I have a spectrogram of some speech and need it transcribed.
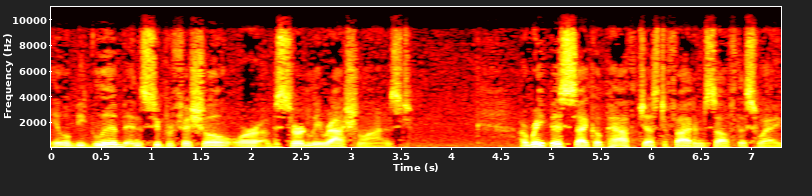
it will be glib and superficial or absurdly rationalized. A rapist psychopath justified himself this way.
